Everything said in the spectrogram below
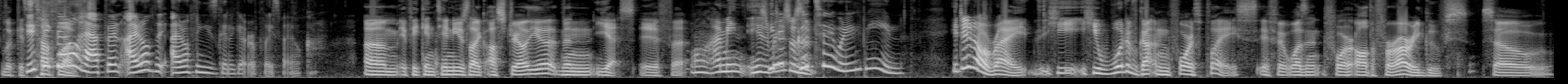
Look, it's do you tough think that'll love. happen? I don't think I don't think he's gonna get replaced by Ocon. um, if he continues like Australia, then yes. If uh, well, I mean, his He race did was good a, today. What do you mean? he did all right. He he would have gotten fourth place if it wasn't for all the Ferrari goofs. So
